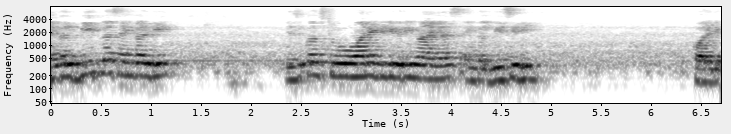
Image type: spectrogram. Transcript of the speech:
Angle B plus angle D is equals to 180 degree minus angle BCD quality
